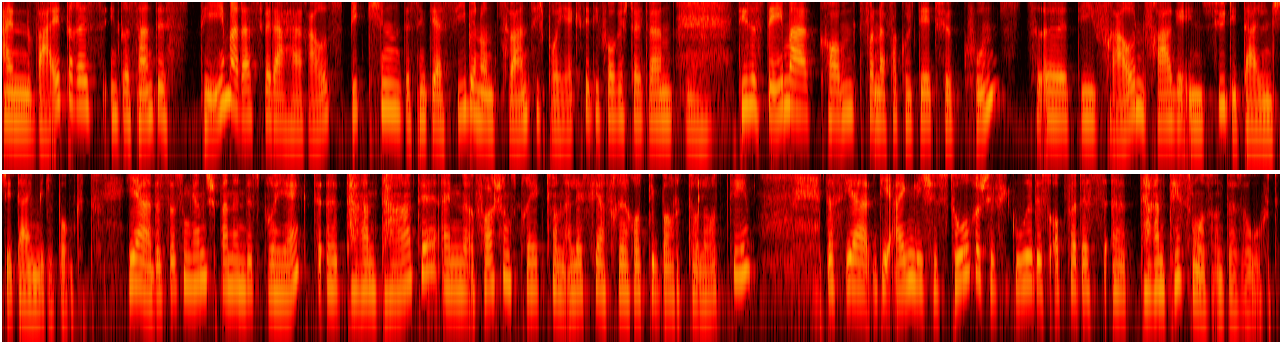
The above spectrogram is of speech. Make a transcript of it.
Ein weiteres interessantes Thema, das wir da herauspicken, das sind ja 27 Projekte, die vorgestellt werden. Ja. Dieses Thema kommt von der Fakultät für Kunst. Äh, die Frauenfrage in Süditalien steht da im Mittelpunkt. Ja, das ist ein ganz spannendes Projekt. Äh, Tarantate, ein Forschungsprojekt von Alessia Frerotti Bortolotti, das ja die eigentlich historische Figur des Opfers des äh, Tarantismus untersucht.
